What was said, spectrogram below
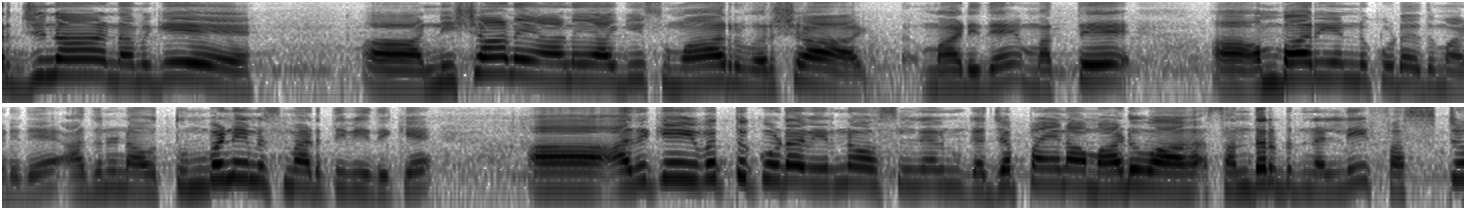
ಅರ್ಜುನ ನಮಗೆ ನಿಶಾನೆ ಆಣೆಯಾಗಿ ಸುಮಾರು ವರ್ಷ ಮಾಡಿದೆ. ಮತ್ತು ಅಂಬಾರಿಯನ್ನು ಕೂಡ ಇದು ಮಾಡಿದೆ. ಅದನ್ನು ನಾವು ತುಂಬನೇ ಮಿಸ್ ಮಾಡ್ತೀವಿ ಇದಕ್ಕೆ. ಅದಕ್ಕೆ ಇವತ್ತು ಕೂಡ ವೀರನ ಹೊಸಲಿನಲ್ಲಿ ಗಜಪಯಣ ಮಾಡುವ ಸಂದರ್ಭದಲ್ಲಿ ಫಸ್ಟು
